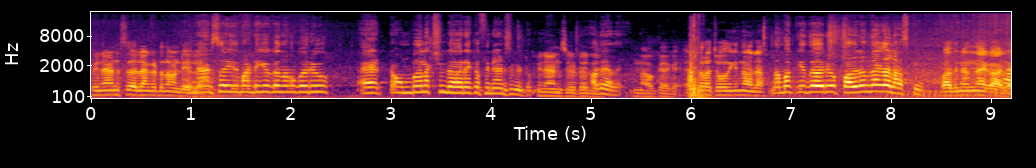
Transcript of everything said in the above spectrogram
ഫിനാൻസ് എല്ലാം കിട്ടുന്ന വണ്ടി ഫിനാൻസ് ഈ വണ്ടിക്കൊക്കെ നമുക്കൊരു ഒമ്പത് ലക്ഷം രൂപ വരെയൊക്കെ ഫിനാൻസ് കിട്ടും. ഫിനാൻസ് കിട്ടും അതെ അതെ. Okay okay. എത്ര ചോദിക്കുന്നതല്ല നമുക്കിത് ഒരു പതിനൊന്നേകാൽ ആസ്കിങ് പതിനൊന്നേ കാലം.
